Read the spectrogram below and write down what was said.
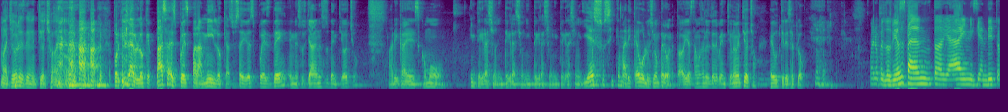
mayores de 28 años. Porque claro, lo que pasa después para mí, lo que ha sucedido después de, en esos ya en esos 28, marica, es como integración, integración, integración, integración. Y eso sí que marica evolución, pero bueno, todavía estamos en el del 21-28. EU, tires el flow. Bueno, pues los míos están todavía iniciandito.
